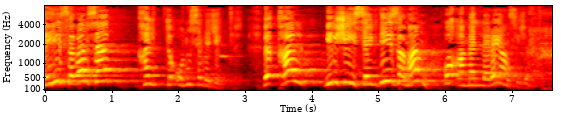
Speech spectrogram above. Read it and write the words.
neyi severse kalp de onu sevecektir. Ve kalp bir şeyi sevdiği zaman o amellere yansıyacaktır.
